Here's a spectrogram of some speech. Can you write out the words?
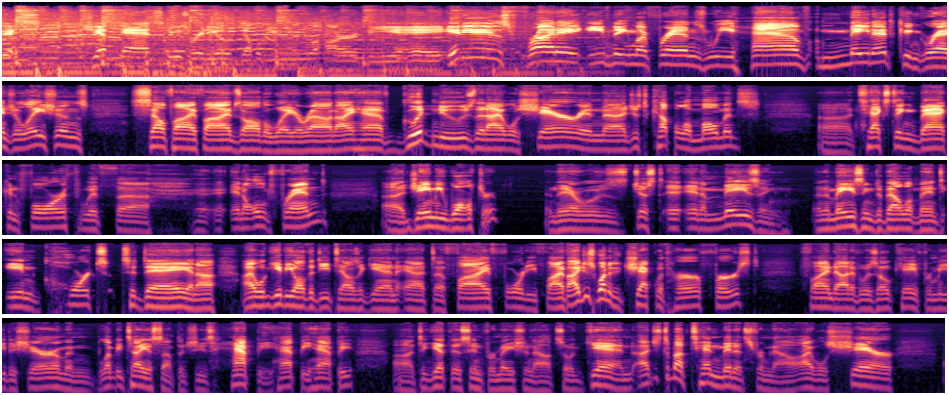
536 Jeff Katz News Radio WRVA. It is Friday evening, my friends. We have made it. Congratulations. Self high fives all the way around. I have good news that I will share in uh, just a couple of moments. Uh, texting back and forth with uh, an old friend, uh, Jamie Walter. And there was just an amazing an amazing development in court today, and I, I will give you all the details again at uh, 5:45. I just wanted to check with her first, find out if it was okay for me to share them, and let me tell you something. She's happy, happy, happy uh, to get this information out. So again, uh, just about 10 minutes from now, I will share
